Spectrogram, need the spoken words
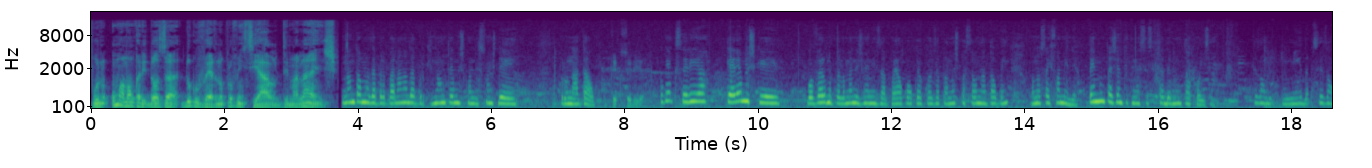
por uma mão caridosa do governo provincial de Malães. Não estamos a preparar nada porque não temos condições de para o Natal. O que, é que seria? O que, é que seria? Queremos que o governo pelo menos venha nos apoiar qualquer coisa para nós passar o Natal bem com nossas famílias. Tem muita gente que necessita de muita coisa. Precisam de comida, precisam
